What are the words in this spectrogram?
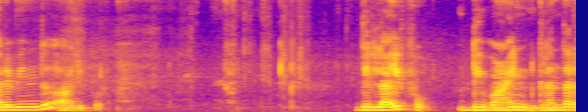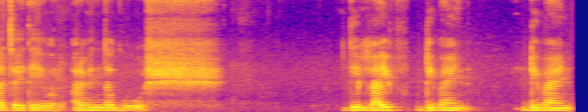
Aurobindo Alipore. The life divine గ్రంథ రచయిత ఎవరు? Aurobindo Ghosh. The life divine divine.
